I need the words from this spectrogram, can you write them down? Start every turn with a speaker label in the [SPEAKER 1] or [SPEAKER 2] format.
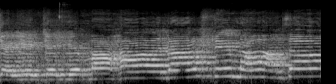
[SPEAKER 1] जय जय महाराष्ट्र माझा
